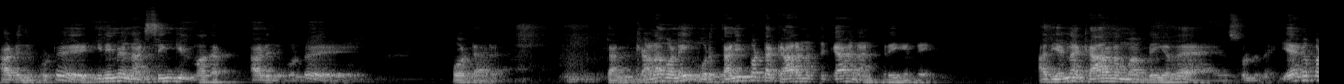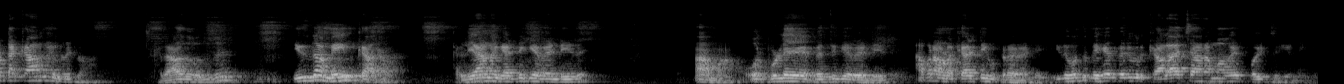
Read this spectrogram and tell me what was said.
அப்படின்னு போட்டு இனிமேல் நான் சிங்கிள் மதர் அப்படின்னு போட்டு போட்டார். தன் கணவனை ஒரு தனிப்பட்ட காரணத்துக்காக நான் பிரிகின்றேன். அது என்ன காரணம் அப்படிங்கிறத சொல்லுது ஏகப்பட்ட காரணம் இருக்கலாம். அதாவது வந்து இதுதான் மெயின் காரணம். கல்யாணம் கட்டிக்க வேண்டியது. ஆமாம் ஒரு பிள்ளைய பெற்றுக்க வேண்டியது. அப்புறம் அவனை கழட்டி விட்டுற வேண்டியது. இது வந்து மிகப்பெரிய ஒரு கலாச்சாரமாகவே போயிட்டு இருக்கு இன்னைக்கு.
